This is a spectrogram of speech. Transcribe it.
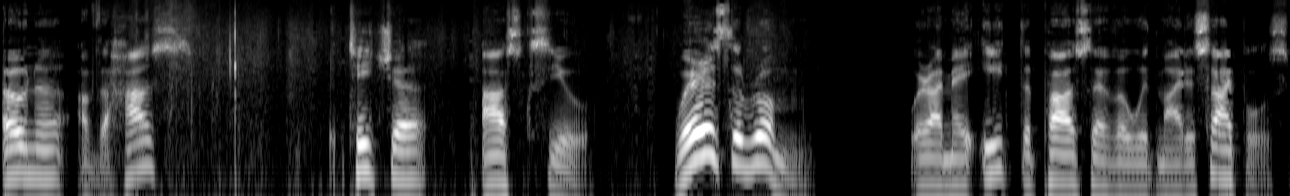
owner of the house, The teacher asks you, Where is the room where I may eat the Passover with my disciples?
